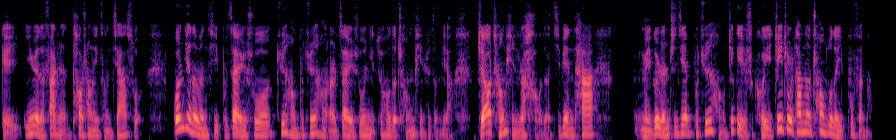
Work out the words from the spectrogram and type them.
给音乐的发展套上了一层枷锁。关键的问题不在于说均衡不均衡，而在于说你最后的成品是怎么样。只要成品是好的，即便他每个人之间不均衡，这个也是可以，这就是他们的创作的一部分嘛。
